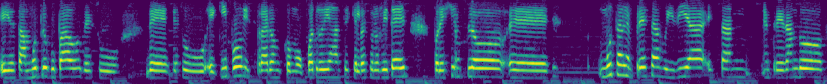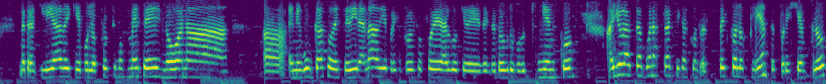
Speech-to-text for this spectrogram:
ellos estaban muy preocupados de su de, su equipo y cerraron como cuatro días antes que el resto de los retail. Por ejemplo, eh, muchas empresas hoy día están entregando la tranquilidad de que por los próximos meses no van a en ningún caso despedir a nadie, por ejemplo, eso fue algo que decretó el Grupo Quinienco. Hay otras buenas prácticas con respecto a los clientes, por ejemplo,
